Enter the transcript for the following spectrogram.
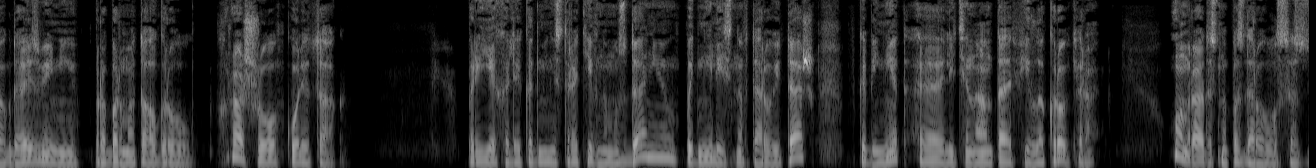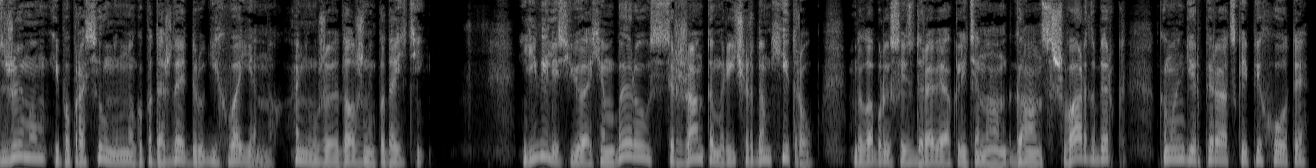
«Тогда извини», — пробормотал Гроу. «Хорошо, коли так». Приехали к административному зданию, поднялись на второй этаж в кабинет э, лейтенанта Фила Крокера. Он радостно поздоровался с Джимом и попросил немного подождать других военных, они уже должны подойти. Явились Юахим Бэрроу с сержантом Ричардом Хитроу, белобрысый здоровяк лейтенант Ганс Шварцберг, командир пиратской пехоты,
